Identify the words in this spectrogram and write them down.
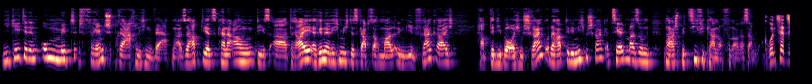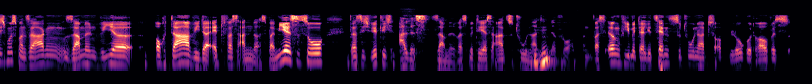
Wie geht ihr denn um mit fremdsprachlichen Werken? Also habt ihr jetzt keine Ahnung, DSA 3, erinnere ich mich, das gab es auch mal irgendwie in Frankreich. Habt ihr die bei euch im Schrank oder habt ihr die nicht im Schrank? Erzählt mal so ein paar Spezifika noch von eurer Sammlung. Grundsätzlich muss man sagen, sammeln wir auch da wieder etwas anders. Bei mir ist es so, dass ich wirklich alles sammle, was mit DSA zu tun hat mhm. in der Form. Was irgendwie mit der Lizenz zu tun hat, ob ein Logo drauf ist,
